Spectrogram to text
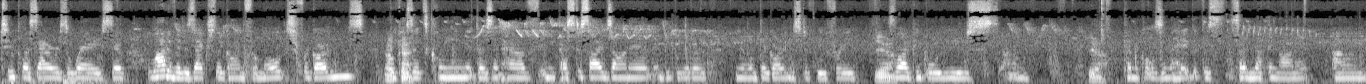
two plus hours away. So a lot of it is actually gone for mulch for gardens because it's clean. It doesn't have any pesticides on it and people that are, you know, want their gardens to be free. Yeah. A lot of people will use um, Yeah. chemicals in the hay, but this said nothing on it. Um,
